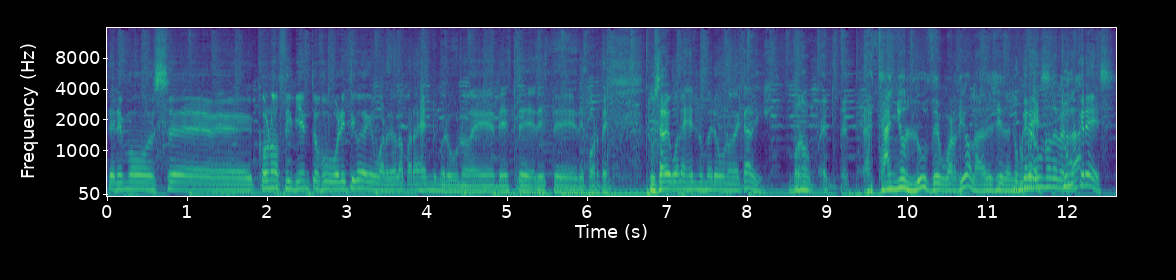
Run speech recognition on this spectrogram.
tenemos eh, conocimiento futbolístico de que Guardiola para es el número uno de, este, de este deporte. ¿Tú sabes cuál es el número uno de Cádiz? Bueno, eh, eh, este año luz de Guardiola, es decir, el número uno de verdad. ¿Tú crees?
